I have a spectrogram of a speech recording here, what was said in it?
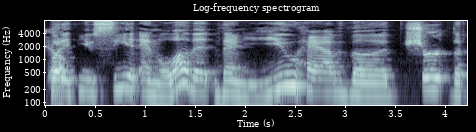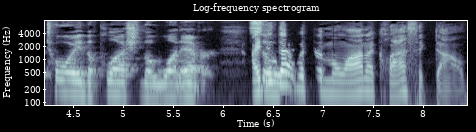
Yep. But if you see it and love it, then you have the shirt, the toy, the plush, the whatever. I so, did that with the Moana classic doll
